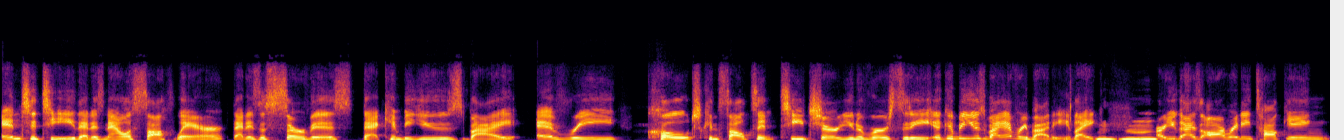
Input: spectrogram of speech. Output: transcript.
entity that is now a software, that is a service that can be used by every coach, consultant, teacher, university. It could be used by everybody. Like, mm-hmm. are you guys already talking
